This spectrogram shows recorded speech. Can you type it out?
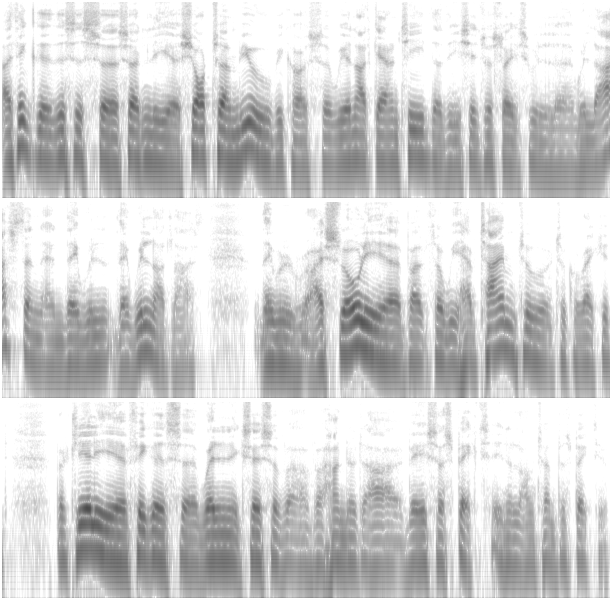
I think that this is uh, certainly a short-term view because uh, we are not guaranteed that these interest rates will will last, and, and they will they will not last. They will rise slowly, but so we have time to to correct it. But clearly, figures well in excess of, of 100 are very suspect in a long-term perspective.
